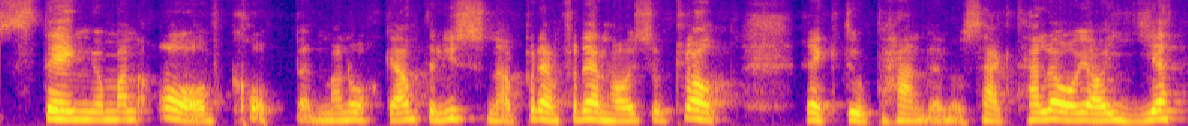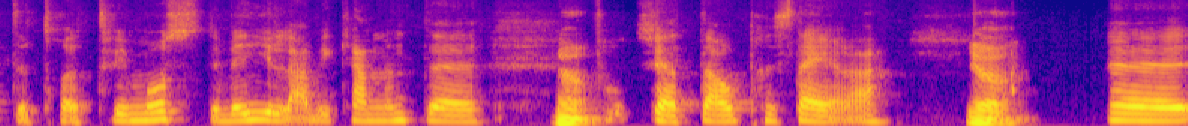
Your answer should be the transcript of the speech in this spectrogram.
stänger man av kroppen. Man orkar inte lyssna på den för den har ju såklart räckt upp handen och sagt hallå jag är jättetrött, vi måste vila, vi kan inte Ja. fortsätta att prestera. Ja. Eh,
